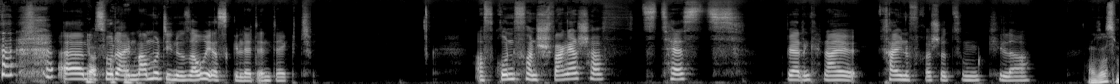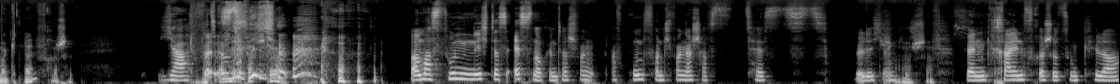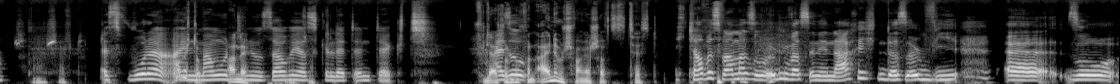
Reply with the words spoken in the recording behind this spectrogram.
ähm, ja, es wurde okay. ein Mammut-Dinosaurier-Skelett entdeckt. Aufgrund von Schwangerschaftstests werden Knall Krallenfrösche zum Killer. Was hast du mal Knallfrösche? Ja, ich, warum hast du nicht das S noch hinter Schwang aufgrund von Schwangerschaftstests? Will ich eigentlich. Wenn Krallenfrösche zum Killer. Schwangerschaft. Es wurde ein Mammut-Dinosaurier-Skelett entdeckt. Vielleicht also, von einem Schwangerschaftstest. Ich glaube, es war mal so irgendwas in den Nachrichten, dass irgendwie äh, so,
